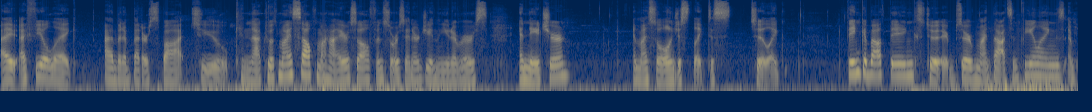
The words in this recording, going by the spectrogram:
I, I feel like I'm in a better spot to connect with myself, my higher self, and source energy in the universe and nature and my soul, and just like to to like think about things, to observe my thoughts and feelings, and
